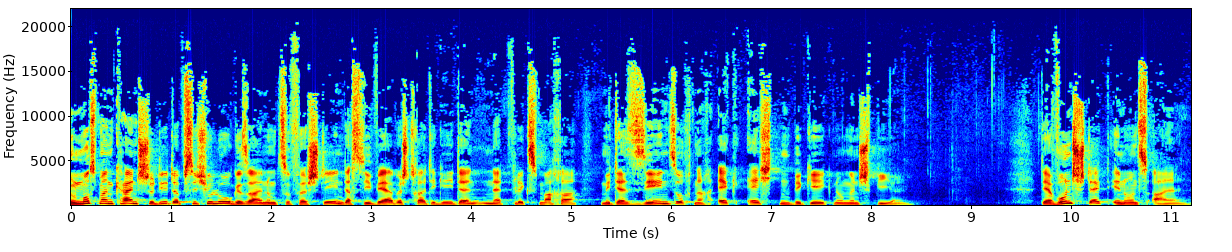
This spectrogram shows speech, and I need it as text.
Nun muss man kein studierter Psychologe sein, um zu verstehen, dass die Werbestrategie der Netflix-Macher mit der Sehnsucht nach e-, echten Begegnungen spielen. Der Wunsch steckt in uns allen.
